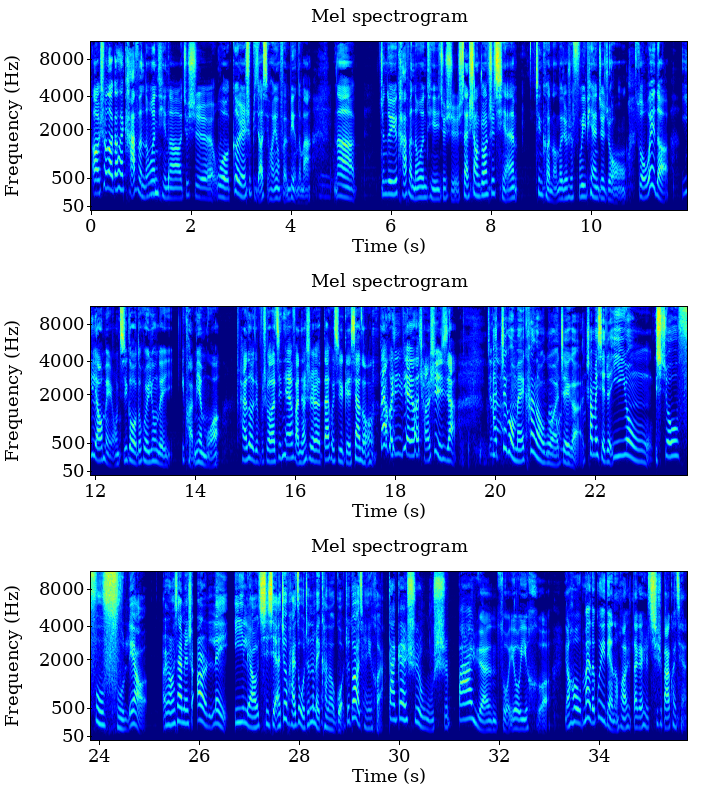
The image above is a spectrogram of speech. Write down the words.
哦，说到刚才卡粉的问题呢，就是我个人是比较喜欢用粉饼的嘛。那针对于卡粉的问题，就是在上妆之前，尽可能的就是敷一片这种所谓的医疗美容机构都会用的一款面膜。牌子我就不说了，今天反正是带回去给夏总带回去一片，让他尝试一下。啊，这个我没看到过，这个上面写着医用修复辅料，然后下面是二类医疗器械。哎，这个牌子我真的没看到过，这多少钱一盒啊？大概是五十八元左右一盒，然后卖的贵一点的话，大概是七十八块钱。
